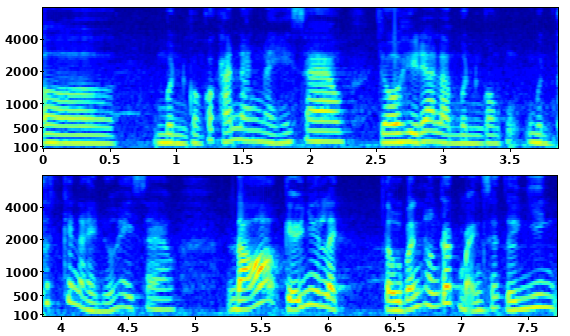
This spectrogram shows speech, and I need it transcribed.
uh, mình còn có khả năng này hay sao? Trời ơi thì ra là mình còn mình thích cái này nữa hay sao? Đó kiểu như là từ bản thân các bạn sẽ tự nhiên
